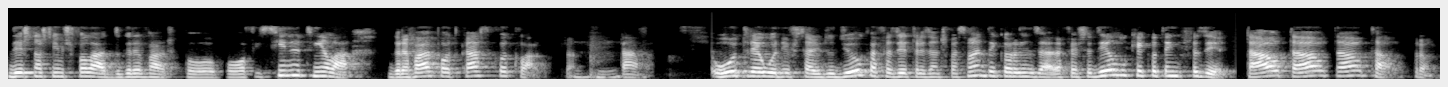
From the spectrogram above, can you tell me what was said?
desde que nós tínhamos falado de gravar para, para a oficina, tinha lá, gravar podcast com a Cláudia. Pronto, uhum. estava. Outra é o aniversário do Diogo, vai fazer três anos para a semana, tem que organizar a festa dele, o que é que eu tenho que fazer? Tal, tal, tal, tal. Pronto.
